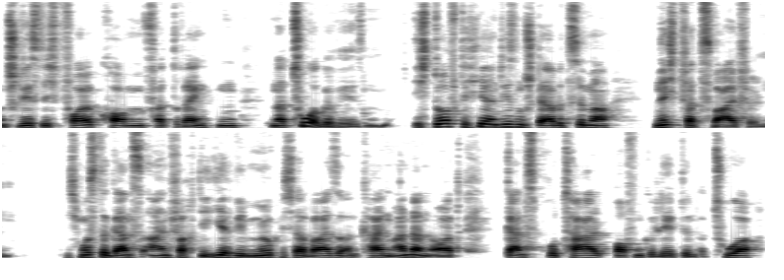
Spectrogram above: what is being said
und schließlich vollkommen verdrängten Natur gewesen. Ich durfte hier in diesem Sterbezimmer nicht verzweifeln. Ich musste ganz einfach die hier wie möglicherweise an keinem anderen Ort ganz brutal offengelegte Natur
